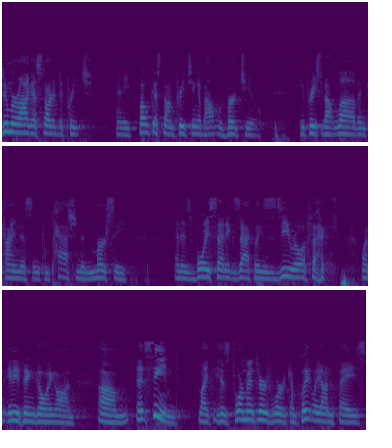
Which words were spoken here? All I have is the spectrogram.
Zumarraga started to preach, and he focused on preaching about virtue. He preached about love and kindness and compassion and mercy, and his voice had exactly zero effect on anything going on. Um, it seemed like his tormentors were completely unfazed.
